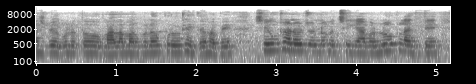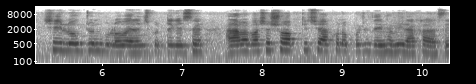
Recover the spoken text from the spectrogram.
আসবে, ওগুলো তো মালামালগুলো উপরে উঠাইতে হবে। সে উঠানোর জন্য হচ্ছে গিয়ে আবার লোক লাগবে। সেই লোকজনগুলোও অ্যারেঞ্জ করতে গেছে। আর আমার বাসায় সব কিছু এখনও পর্যন্ত এইভাবেই রাখা আছে।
